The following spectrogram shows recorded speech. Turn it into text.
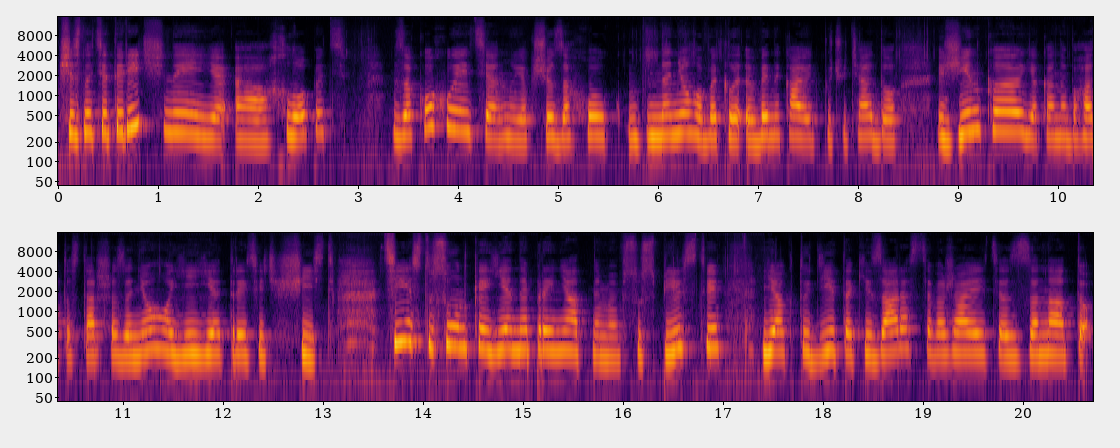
16-річний е, хлопець закохується, ну, якщо захоп... на нього викли... виникають почуття до жінки, яка набагато старша за нього, їй є 36. Ці стосунки є неприйнятними в суспільстві, як тоді, так і зараз. Це вважається занадто.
